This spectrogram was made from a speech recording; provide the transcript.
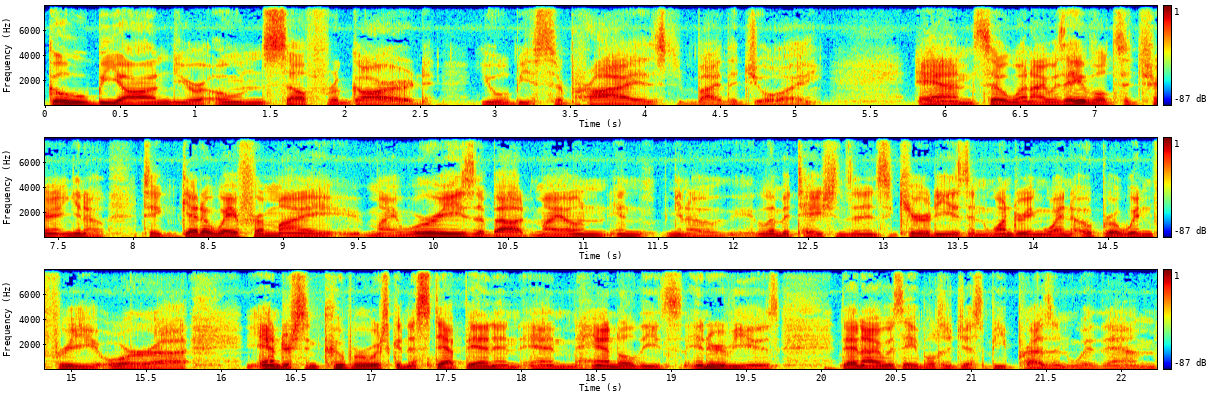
go beyond your own self regard, you will be surprised by the joy. And so when I was able to, tra- you know, to get away from my my worries about my own, in, you know, limitations and insecurities, and wondering when Oprah Winfrey or uh, Anderson Cooper was going to step in and, and handle these interviews, then I was able to just be present with them,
